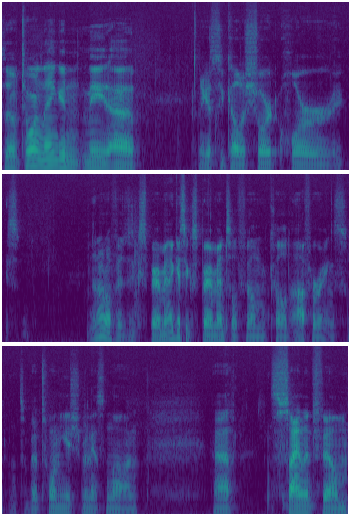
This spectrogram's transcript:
So Torrin Langan made, uh, I guess you call it a short horror. Ex- I don't know if it's experiment. I guess experimental film called Offerings. It's about twenty-ish minutes long. Uh, silent film,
